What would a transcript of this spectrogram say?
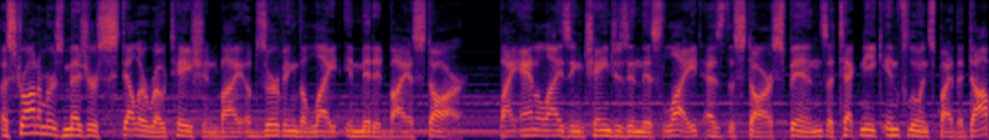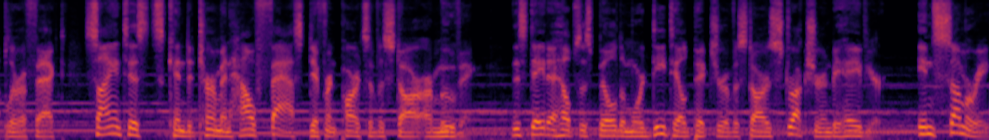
Astronomers measure stellar rotation by observing the light emitted by a star. By analyzing changes in this light as the star spins, a technique influenced by the Doppler effect, scientists can determine how fast different parts of a star are moving. This data helps us build a more detailed picture of a star's structure and behavior. In summary,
